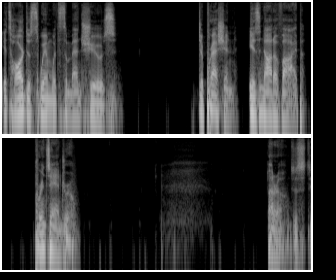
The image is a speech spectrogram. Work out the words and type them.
It's hard to swim with cement shoes. Depression is not a vibe. Prince Andrew. I don't know. Just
